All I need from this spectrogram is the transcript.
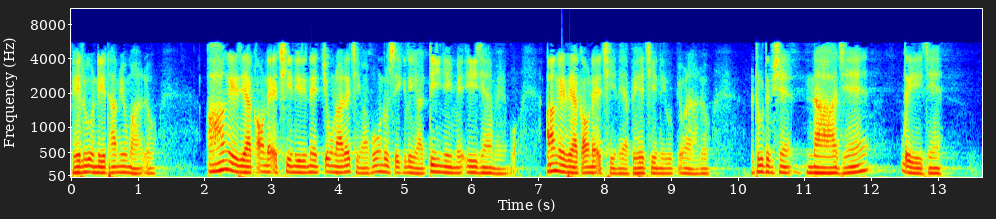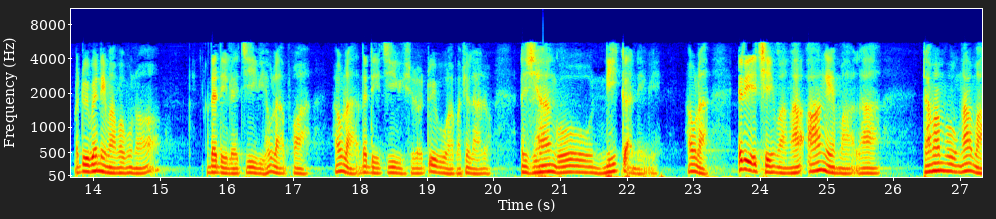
ဘယ်လိုအနေအထားမျိုးမှာတော့အားငယ်စရာကောင်းတဲ့အခြေအနေတွေနဲ့ကြုံလာတဲ့ချိန်မှာဘုန်းတို့စိတ်ကလေးဟာတည်ငြိမ်မယ်အေးချမ်းမယ်ပေါ့အားငယ်စရာကောင်းတဲ့အခြေအနေကဘယ်အခြေအနေကိုပြောတာတော့အထူးသဖြင့်နာခြင်းသေခြင်းမတွေ့ဘဲနေမှာမဟုတ်ဘူးနော် အသက်တွေလည်းကြီးပြီဟုတ်လားဖွာဟုတ်လားအသက်တွေကြီးပြီဆိုတော့တွေ့ဖို့ဟာမဖြစ်လာတော့အယံကိုနီးကပ်နေပြီဟုတ်လားအဲ့ဒီအချိန်မှာငါအားငယ်မှာလားဒါမှမဟုတ်ငါမှာ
